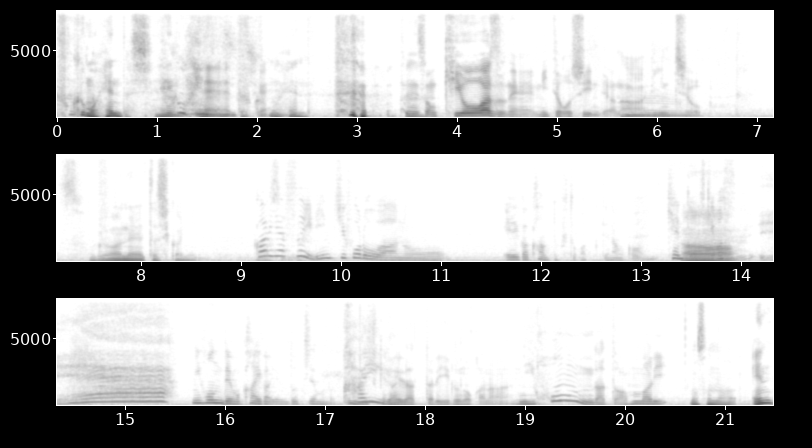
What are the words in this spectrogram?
服も変だし変変変確かに服も変だ。その気負わずね見てほしいんだよな、うん。リンチを。それはね確かに。わかりやすいリンチフォロワーの映画監督とかってなんか見当つきますえ日本でも海外でもどっちでもいいんです海外だったらいるのかな？日本だとあんまり。もうそのえん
